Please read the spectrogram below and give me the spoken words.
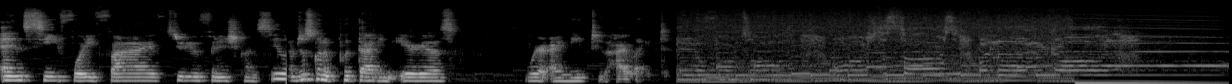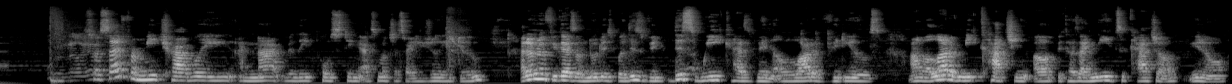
NC45 Studio Finish Concealer. I'm just going to put that in areas where I need to highlight. So aside from me traveling I'm not really posting as much as I usually do, I don't know if you guys have noticed, but this this week has been a lot of videos, um, a lot of me catching up because I need to catch up, you know,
